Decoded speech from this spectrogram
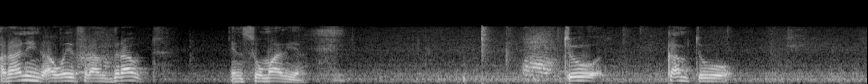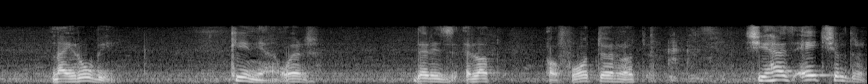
running away from drought in Somalia to come to Nairobi, Kenya, where There is a lot of water. Lot she has eight children.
